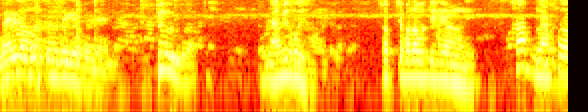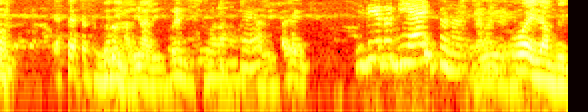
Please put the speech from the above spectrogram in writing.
ভাই বাবু তুমি দেখে বলে না। আমি কই সবচেয়ে ভালো বুদ্ধি জানি সব গ্লাস একটা একটা খালি খালি এদিকে তো গিয়ে আইছো না। ও আইলাম তুই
